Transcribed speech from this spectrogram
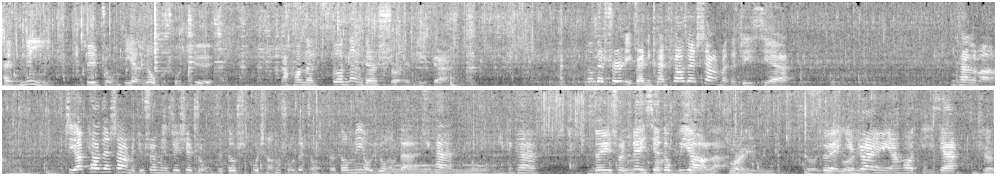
很密，所以种子也漏不出去。然后呢，多弄点水里边，弄在水里边。你看飘在上面的这些，你看了吗？只要飘在上面，就说明这些种子都是不成熟的种子，都没有用的。你看，你看，所以说那些都不要了。转悠，对，一转悠，然后底下底下。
